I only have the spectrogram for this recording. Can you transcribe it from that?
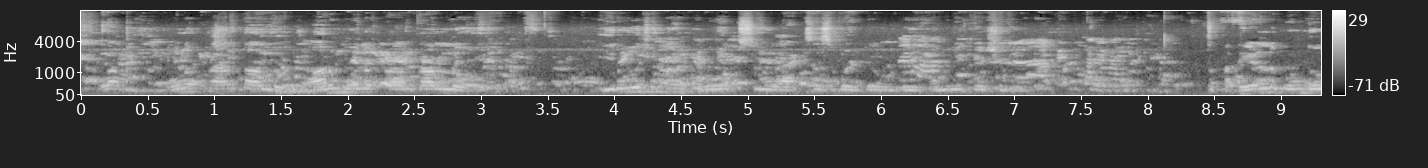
చాలా మూల ప్రాంతాల్లో మారుమూల ప్రాంతాల్లో ఈరోజు మనకు రోడ్స్ యాక్సెసిబిలిటీ ఉంది కమ్యూనికేషన్ ఉంది. పదేళ్ళ ముందు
